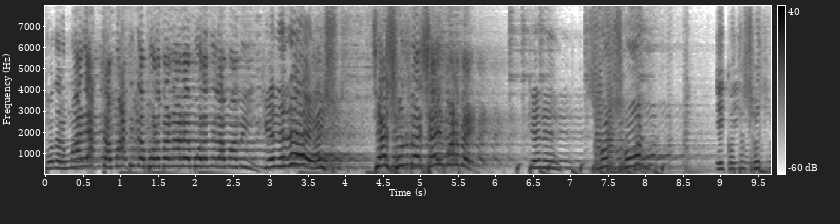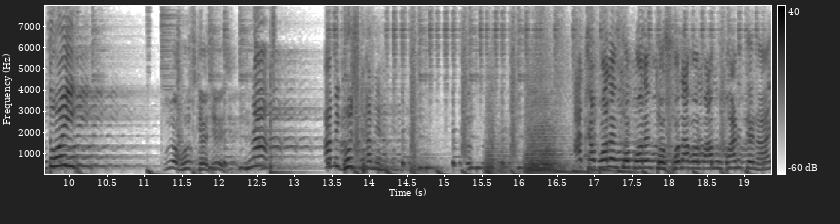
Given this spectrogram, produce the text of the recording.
তোদের মার একটা মাটিতে পড়বে না রে বলে দিলাম আমি। কেনে রে? যে শুনবে সেই মারবে। কেনে? শোন শোন। এই কথা সত্যই? তুইও ঘুষ খেয়েছিস? না আমি ঘুষ খানে আচ্ছা বলেন তো বলেন তো সদাগর বাবু বাড়িতে নাই?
